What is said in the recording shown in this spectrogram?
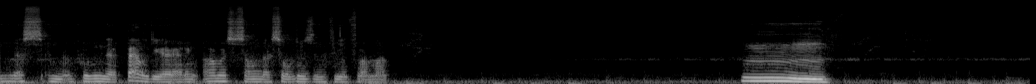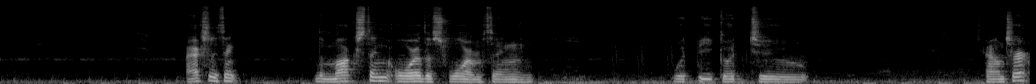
invests in improving their battle gear, adding armor to some of their soldiers in the field for a month. Hmm. I actually think the Mox thing or the Swarm thing would be good to counter.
